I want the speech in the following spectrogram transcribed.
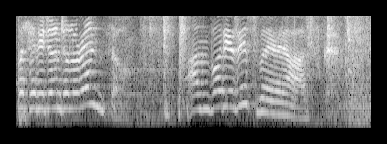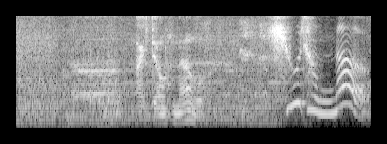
What have you done to Lorenzo? And what is this, may I ask? I don't know. You don't know.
